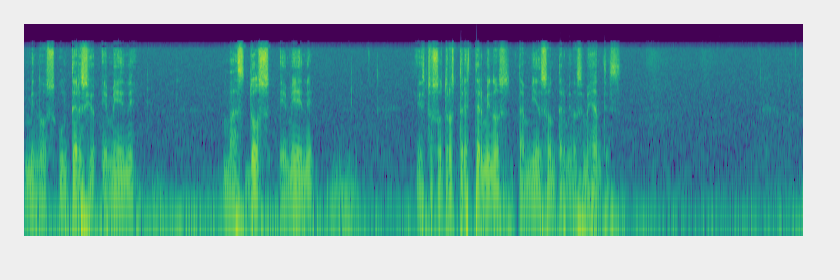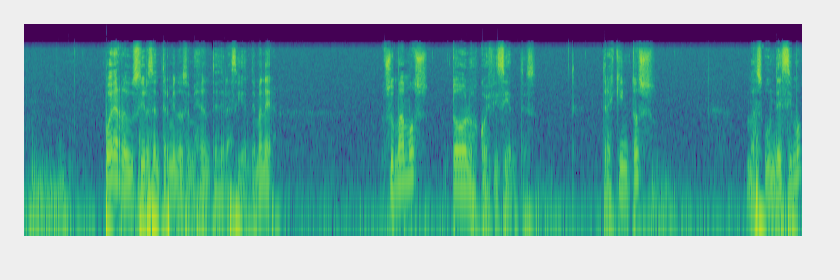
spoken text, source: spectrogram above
menos un tercio mn más 2mn estos otros tres términos también son términos semejantes. Puede reducirse en términos semejantes de la siguiente manera. Sumamos todos los coeficientes. 3 quintos más un décimo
